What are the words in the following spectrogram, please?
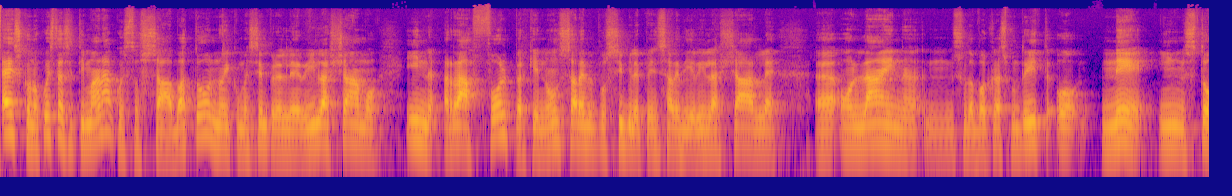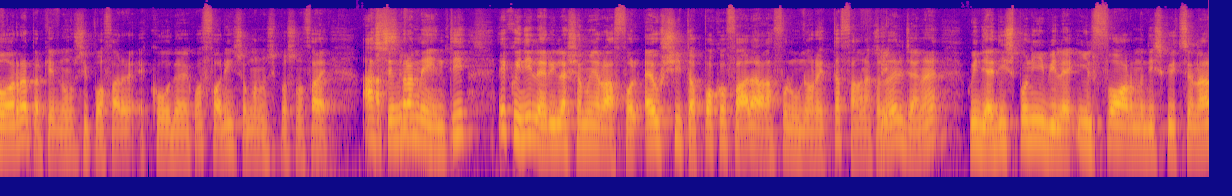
escono questa settimana, questo sabato, noi come sempre le rilasciamo in raffle perché non sarebbe possibile pensare di rilasciarle eh, online mh, su doubleclass.it o né in store perché non si può fare code qua fuori, insomma non si possono fare assembramenti e quindi le rilasciamo in raffle. È uscita poco fa la raffle, un'oretta fa, una cosa Sì. del genere, quindi è disponibile il form di iscrizione alla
